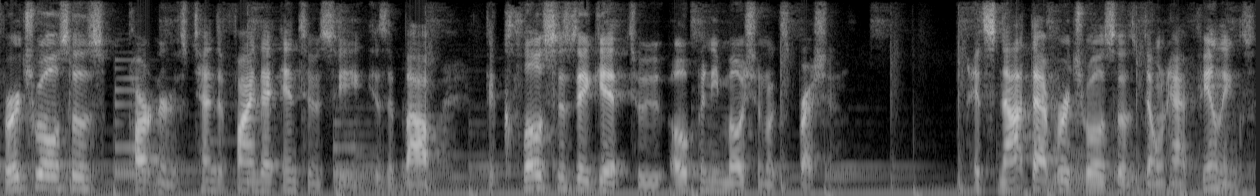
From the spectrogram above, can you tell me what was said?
virtuosos partners tend to find that intimacy is about the closest they get to open emotional expression. It's not that virtuosos don't have feelings,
